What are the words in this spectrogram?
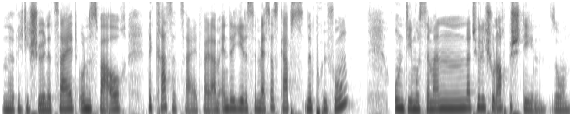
eine richtig schöne Zeit und es war auch eine krasse Zeit, weil am Ende jedes Semesters gab es eine Prüfung und die musste man natürlich schon auch bestehen, so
